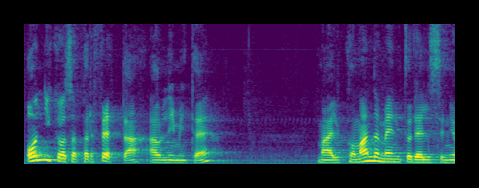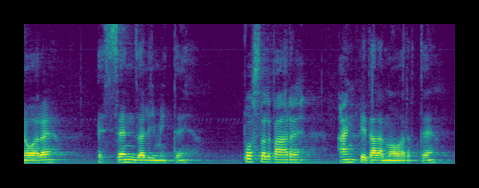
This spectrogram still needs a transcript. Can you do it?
Ogni cosa perfetta ha un limite, ma il comandamento del Signore è senza limite. Può salvare anche dalla morte.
